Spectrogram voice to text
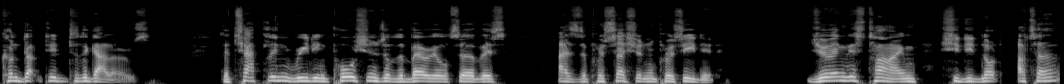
conducted to the gallows, the chaplain reading portions of the burial service as the procession proceeded. During this time she did not utter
